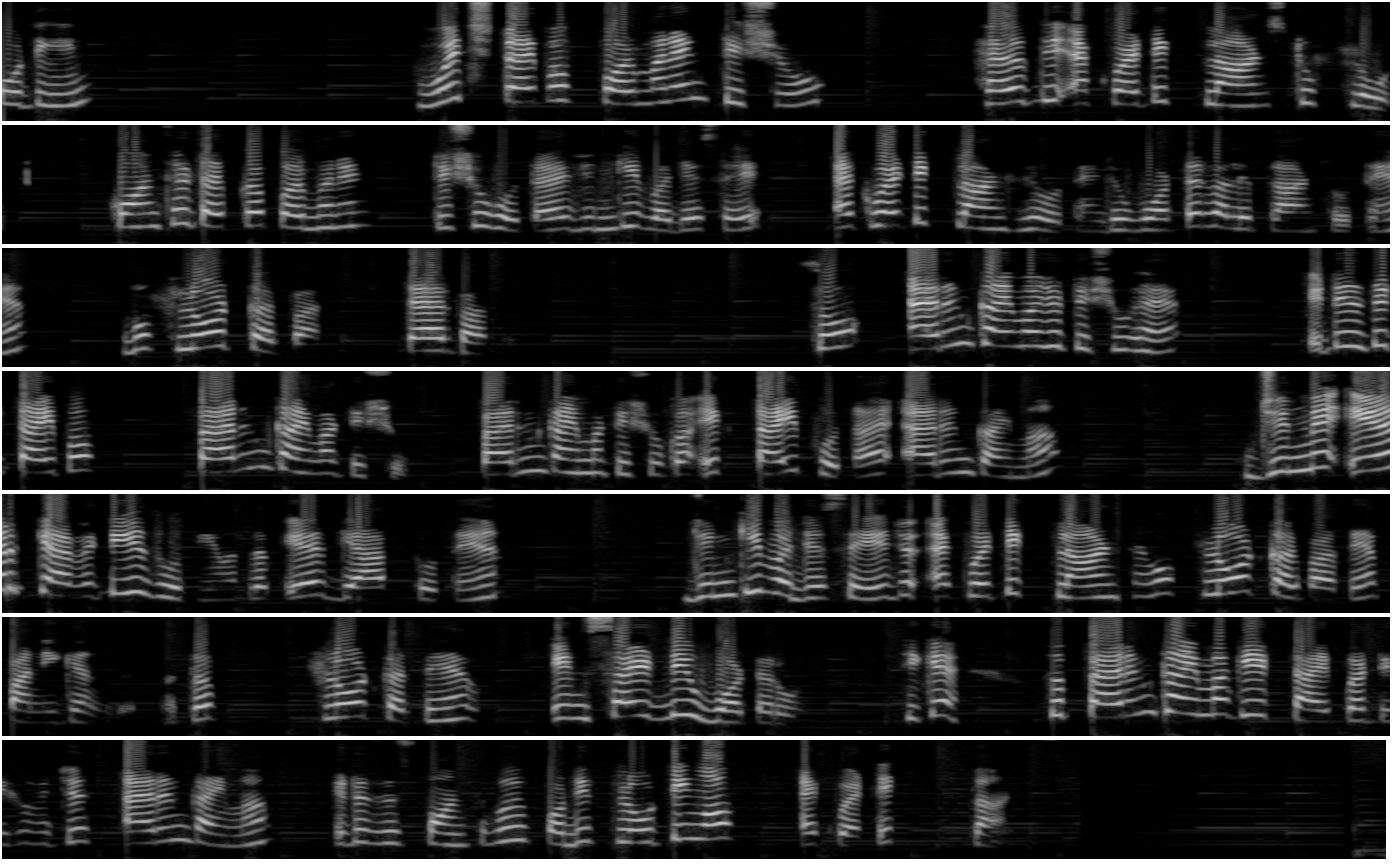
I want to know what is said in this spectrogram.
Fourteen which type of permanent tissue help the aquatic plants to float कौन से type का permanent tissue होता है जिनकी वजह से एक्वेटिक प्लांट्स जो होते हैं, जो वाटर वाले प्लांट्स होते हैं, वो फ्लोट कर पाते तैर पाते सो एरन जो टिश्यू है it is the type of barren tissue पैरन टिश्यू का एक टाइप होता है एरन जिनमें एयर कैविटीज होती है मतलब एयर गैप्स होते हैं, जिनकी वजह से जो एक्वेटिक प्लांट्स हैं, वो फ्लोट कर पाते हैं पानी के अंदर। मतलब फ्लोट करते हैं इनसाइड दी वाटर ओन ठीक है? तो काइमा की एक टाइप का tissue which is aerenchyma it is responsible for the floating of aquatic plants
